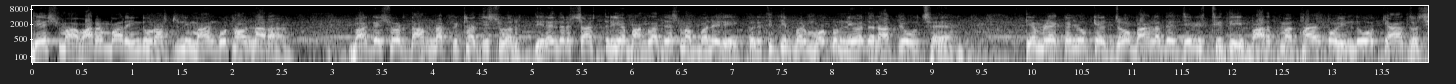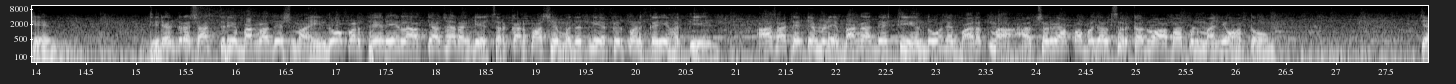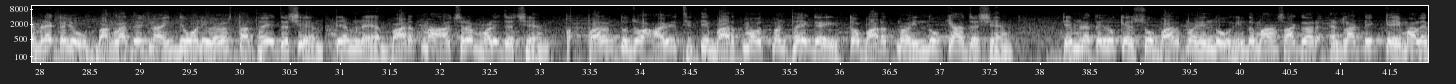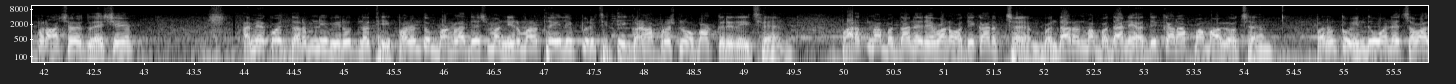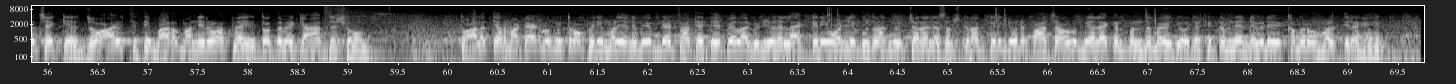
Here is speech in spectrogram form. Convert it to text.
દેશમાં વારંવાર હિન્દુ રાષ્ટ્રની માંગ ઉઠાવનારા બાગેશ્વર ધામના પીઠાધીશ્વર ધીરેન્દ્ર શાસ્ત્રીએ બાંગ્લાદેશમાં બનેલી પરિસ્થિતિ પર મોટું નિવેદન આપ્યું છે. તેમણે કહ્યું કે જો બાંગ્લાદેશ જેવી સ્થિતિ ભારતમાં થાય તો હિન્દુઓ ક્યાં જશે? ધીરેન્દ્ર શાસ્ત્રીએ બાંગ્લાદેશમાં હિન્દુઓ પર થઈ રહેલા અત્યાચાર અંગે સરકાર પાસે મદદની અપીલ પણ કરી હતી. આ સાથે તેમણે બાંગ્લાદેશથી હિન્દુઓને ભારતમાં આશ્ચર્ય આપવા બદલ સરકારનો આભાર પણ માન્યો હતો. તેમણે કહ્યું, બાંગ્લાદેશના હિન્દુઓની વ્યવસ્થા થઈ જશે. તેમને ભારતમાં આશ્રય મળી જશે. પરંતુ જો આવી સ્થિતિ ભારતમાં ઉત્પન્ન થઈ ગઈ, તો ભારતનો હિન્દુ ક્યાં જશે? તેમણે કહ્યું કે, શું ભારતનો હિન્દુ હિન્દ મહાસાગર, એટલાન્ટિક કે હિમાલય પર આશ્રય લેશે? અમે કોઈ ધર્મની વિરુદ્ધ નથી, પરંતુ બાંગ્લાદેશમાં નિર્માણ થયેલી પરિસ્થિતિ ઘણા પ્રશ્નો ઊભા કરી રહી છે. ભારતમાં બધાને રહેવાનો અધિકાર છે. બંધારણમાં બધાને અધિકાર આપવામાં આવ્યો છે. પરંતુ હિન્દુઓને સવાલ છે કે જો આવી સ્થિતિ ભારતમાં નિર્માણ થઈ, તો તમે ક્યાં જશો? તો હાલ અત્યાર માટે આટલું મિત્રો. ફરી મળીએ નવી અપડેટ સાથે. તે પહેલાં વિડીયોને લાઇક કરી ઓનલી ગુજરાત ન્યૂઝ ચેનલને સબસ્ક્રાઇબ કરી દો અને પાછા આવેલું બેલાઇકન પણ દબાવી દો, જેથી તમને નવી નવી ખબરો મળતી રહે.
